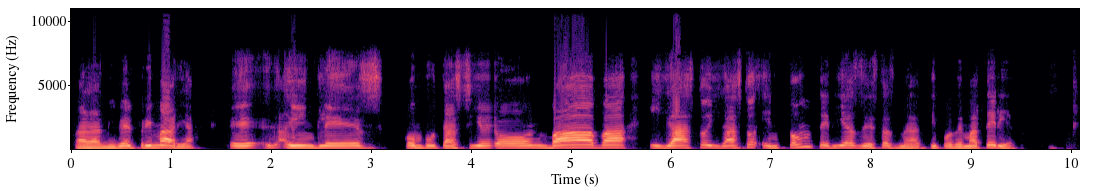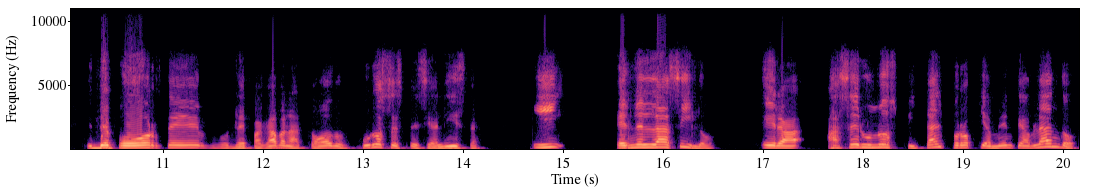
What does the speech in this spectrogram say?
para nivel primaria, eh, inglés, computación, baba y gasto y gasto en tonterías de estos tipo de materias. Deporte, le pagaban a todos, puros especialistas. Y en el asilo era hacer un hospital propiamente hablando.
